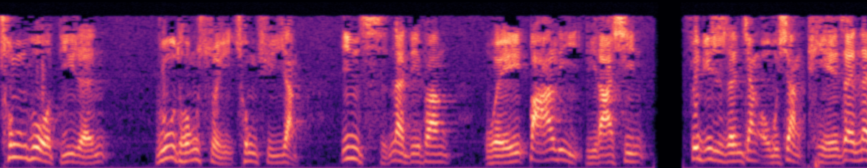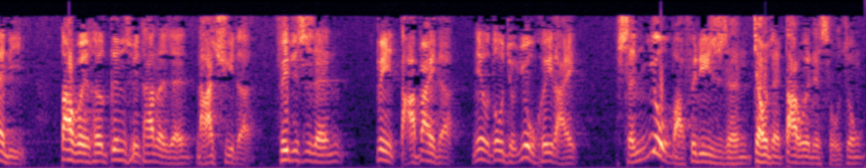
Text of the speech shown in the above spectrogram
冲破敌人。”如同水冲去一样，因此那地方为巴利比拉辛。菲利士人将偶像撇在那里，大卫和跟随他的人拿去了。菲利士人被打败的，没有多久又回来，神又把菲利士人交在大卫的手中。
